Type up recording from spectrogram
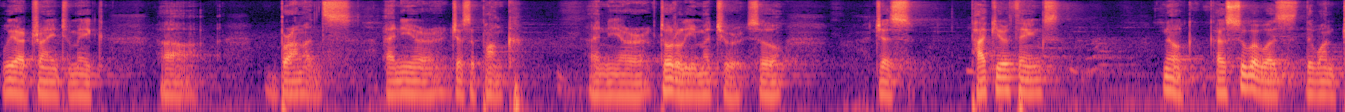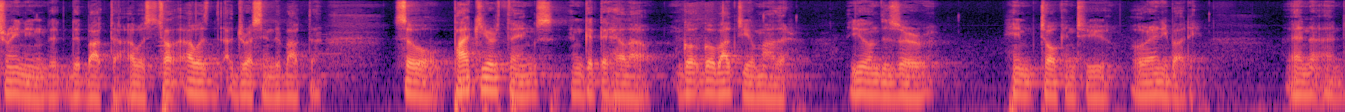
We are trying to make uh, Brahmins, and you're just a punk, and you're totally immature. So just pack your things, no, Kaustuba was the one training the, the bhakta. I was, tell, I was addressing the bhakta. So pack your things and get the hell out. Go, go back to your mother. You don't deserve him talking to you or anybody. And, and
